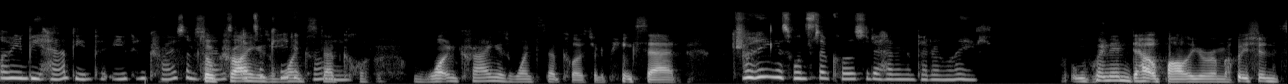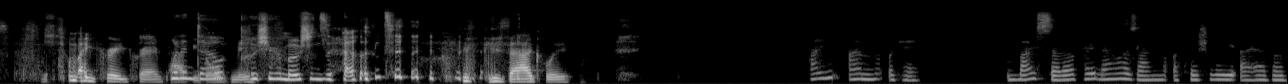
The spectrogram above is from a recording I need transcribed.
I mean, be happy, but you can cry sometimes. So crying It's is okay one step clo- one crying is one step closer to being sad. Crying is one step closer to having a better life. When in doubt, follow your emotions. So my great grandpa When in doubt, told me. push your emotions out. exactly. I I'm okay. My setup right now is I'm officially I have a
